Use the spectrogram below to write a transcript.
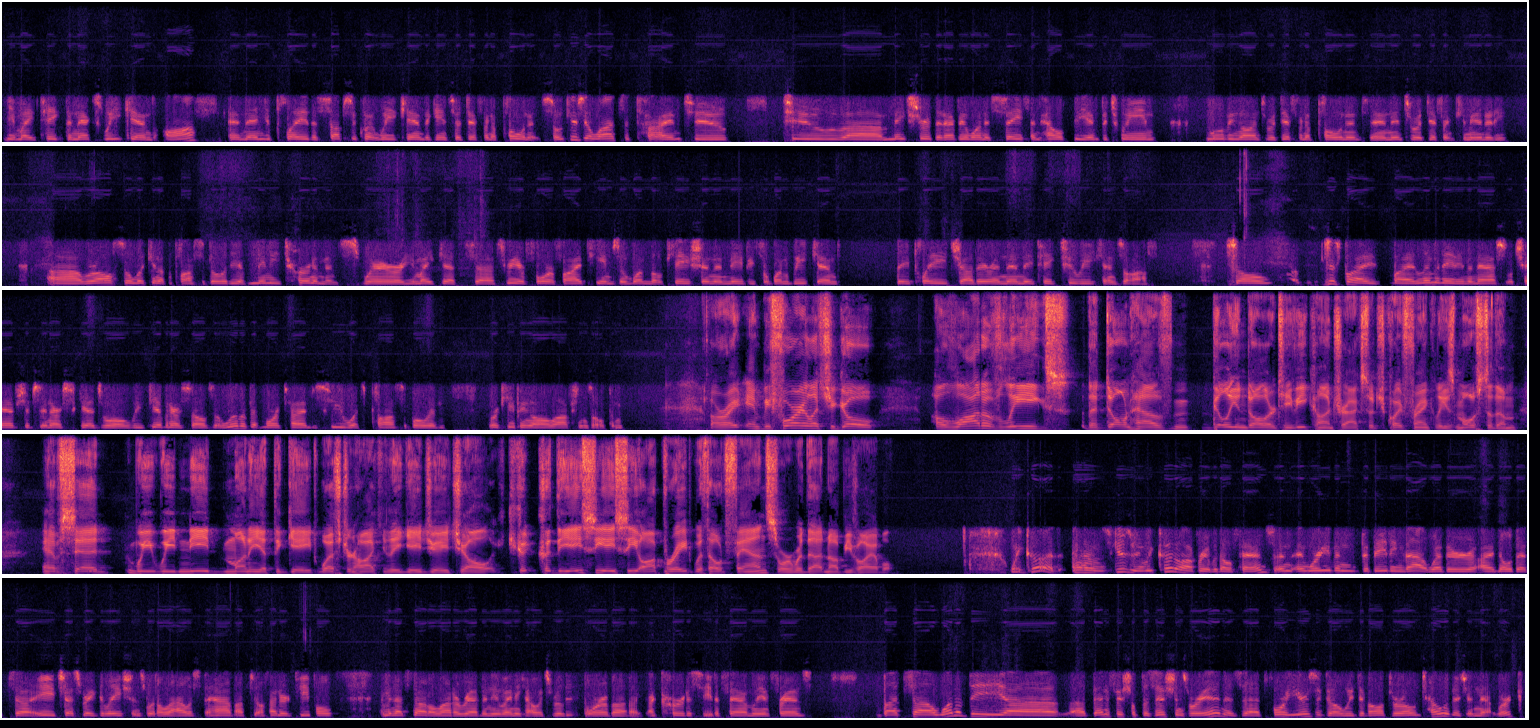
you might take the next weekend off, and then you play the subsequent weekend against a different opponent. So it gives you lots of time to to uh, make sure that everyone is safe and healthy in between moving on to a different opponent and into a different community. Uh, we're also looking at the possibility of mini tournaments where you might get uh, three or four or five teams in one location, and maybe for one weekend they play each other, and then they take two weekends off. So just by, by eliminating the national championships in our schedule, we've given ourselves a little bit more time to see what's possible, and we're keeping all options open. All right. And before I let you go, a lot of leagues that don't have billion dollar TV contracts, which quite frankly is most of them, have said we, we need money at the gate. Western Hockey League, AJHL. Could, could the ACAC operate without fans, or would that not be viable? We could, excuse me, we could operate without fans, and, and we're even debating that. Whether I know that uh, AHS regulations would allow us to have up to 100 people. I mean, that's not a lot of revenue anyhow. It's really more of a, a courtesy to family and friends. But uh, one of the uh, uh, beneficial positions we're in is that four years ago we developed our own television network,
